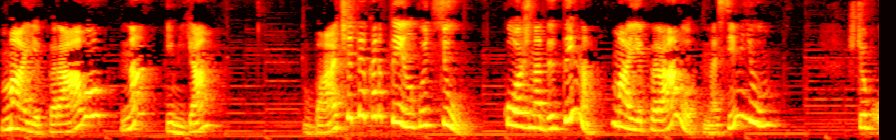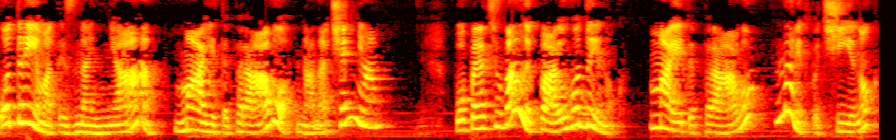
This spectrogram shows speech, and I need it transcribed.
має право на ім'я. Бачите картинку цю? Кожна дитина має право на сім'ю. Щоб отримати знання, маєте право на навчання. Попрацювали пару годинок, маєте право на відпочинок.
